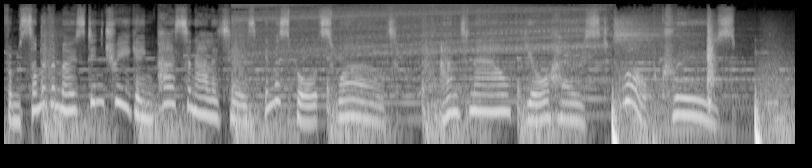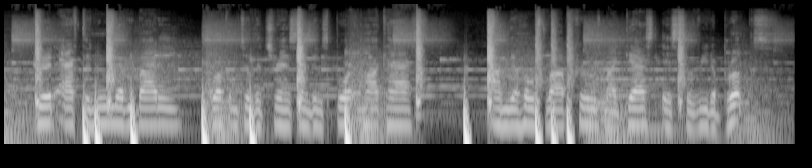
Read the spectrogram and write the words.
from some of the most intriguing personalities in the sports world. And now, your host, Rob Cruz. Good afternoon, everybody. Welcome to the Transcending Sport podcast. I'm your host, Rob Cruz. My guest is Sarita Brooks,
